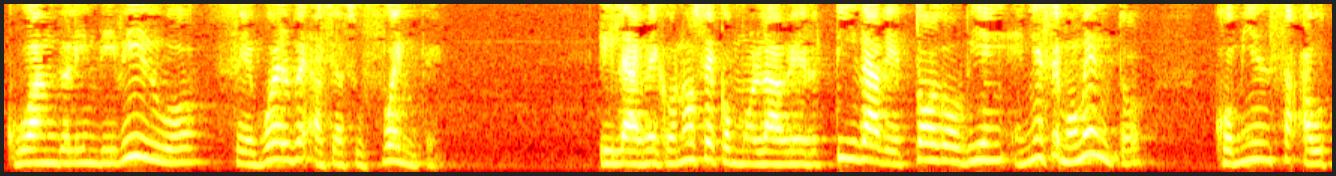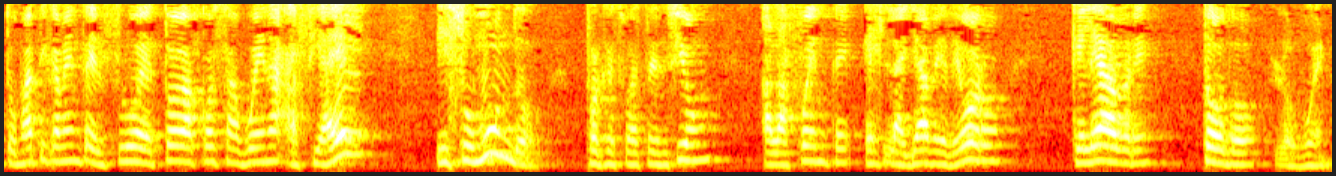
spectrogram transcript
Cuando el individuo se vuelve hacia su fuente y la reconoce como la vertida de todo bien, en ese momento comienza automáticamente el flujo de toda cosa buena hacia él y su mundo, porque su atención a la fuente es la llave de oro que le abre todo lo bueno.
